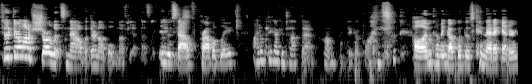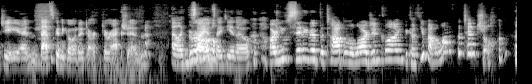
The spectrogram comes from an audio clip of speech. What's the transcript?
feel like there are a lot of Charlottes now, but they're not old enough yet. That's like in the. South, probably. I don't think I can top that on pickup lines. All I'm coming up with is kinetic energy, and that's going to go in a dark direction. I like the Girl. science idea though. are you sitting at the top of a large incline? Because you have a lot of potential.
